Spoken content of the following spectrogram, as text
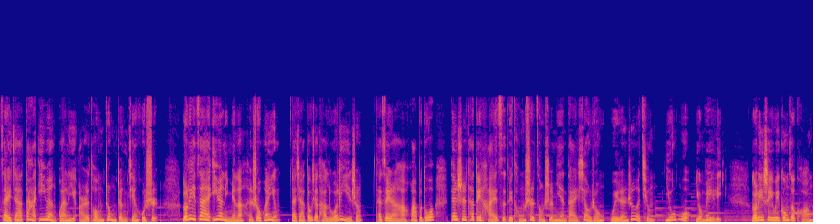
在一家大医院管理儿童重症监护室。罗莉在医院里面呢很受欢迎。大家都叫他萝莉医生。他虽然啊话不多，但是他对孩子、对同事总是面带笑容，为人热情、幽默、有魅力。萝莉是一位工作狂，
